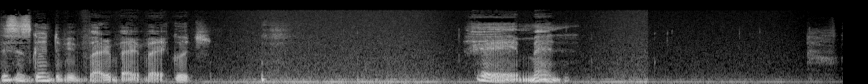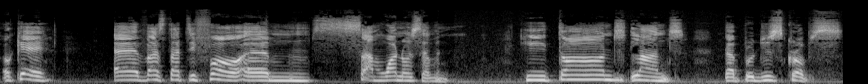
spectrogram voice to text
This is going to be very, very, very good. Amen. Okay, uh, verse 34, um, Psalm 107. He turned land that produced crops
